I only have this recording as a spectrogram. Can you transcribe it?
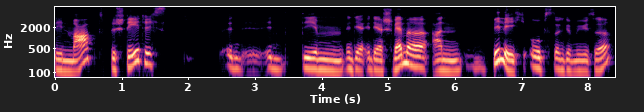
den Markt bestätigst in, in, dem, in, der, in der Schwemme an Billig-Obst und Gemüse,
